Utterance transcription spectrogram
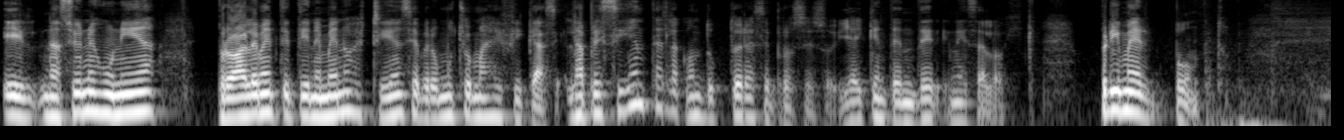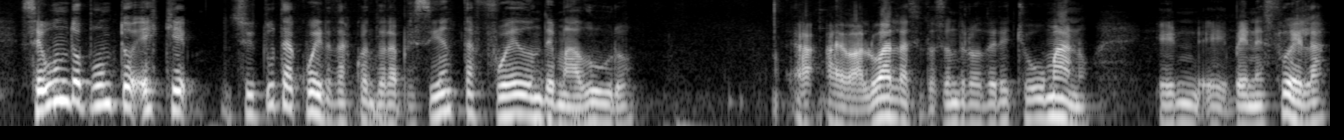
El Naciones Unidas probablemente tiene menos estridencia, pero mucho más eficacia. La presidenta es la conductora de ese proceso y hay que entender en esa lógica. Primer punto. Segundo punto es que, si tú te acuerdas, cuando la presidenta fue donde Maduro, a, evaluar la situación de los derechos humanos en eh, Venezuela,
